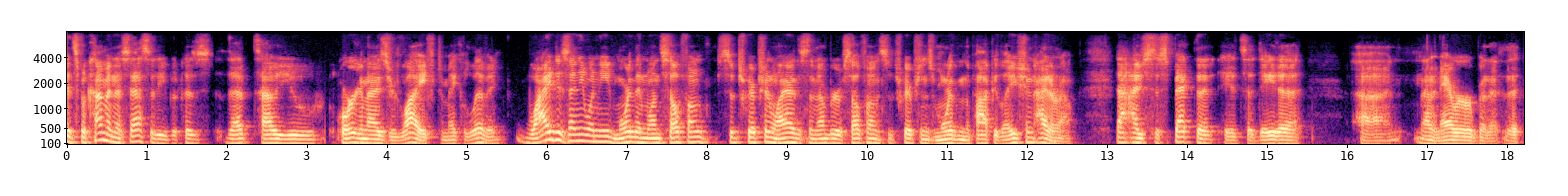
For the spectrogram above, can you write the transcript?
it's become a necessity because that's how you organize your life to make a living. Why does anyone need more than one cell phone subscription? Why is the number of cell phone subscriptions more than the population? I don't know. I suspect that it's a data, uh, not an error, but the,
